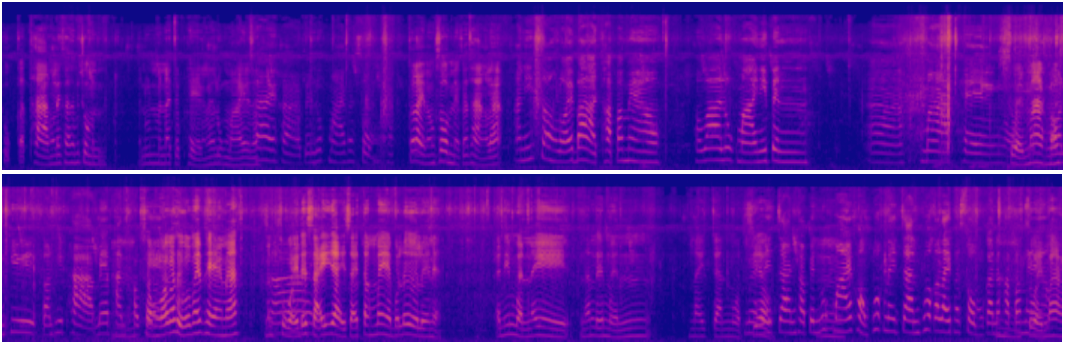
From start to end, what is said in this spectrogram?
ทุกกระถางเลยค่ะท่านผู้ชมอันนู้นมันน่าจะแพงนะลูกไม้เลยเนาะใช่ค่ะ เป็นลูกไม้ผสมค่ะเท่าไหร่น้องส้มเนี่ยกระถางละ อันนี้ 200 บาทค่ะป้าแมว เพราะว่าลูกไม้นี้เป็นอ่ามาแพงหน่อสวยมากตอเนาะนที่ตอนที่ผ่าแม่พันธุ์เขาแพสองร้อยก็ถือว่าไม่แพงนะ มันใช่สวยได้ไซส์ใหญ่ไซส์ตั้งแม่เบลเลอร์เลยเนี่ย อันนี้เหมือนไอ้นั่นเลยเหมือน นายจันหนวดเหมือนเซี่ยว ในจันทร์ค่ะ เป็นลูกไม้ของพวกในจันทร์พวกอะไรผสมกันนะคะป้าแมวสวยมาก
